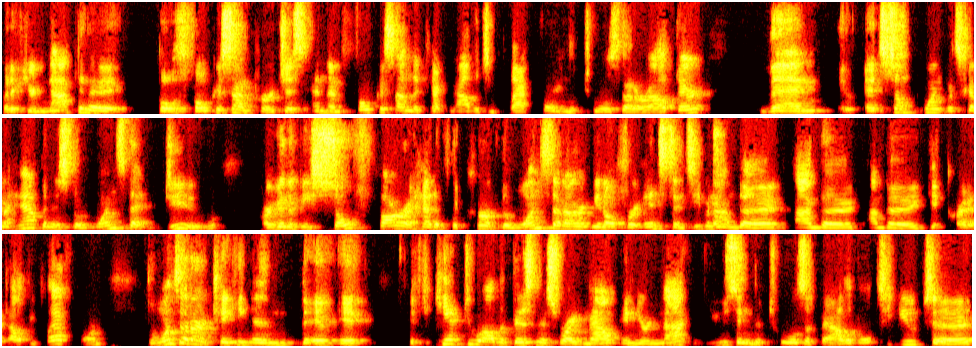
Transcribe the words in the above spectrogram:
but if you're not going to both focus on purchase and then focus on the technology platform and the tools that are out there, then at some point, what's going to happen is the ones that do are going to be so far ahead of the curve. The ones that aren't, you know, for instance, even on the on the on the Get Credit Healthy platform, the ones that aren't taking in it, it if you can't do all the business right now and you're not using the tools available to you to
